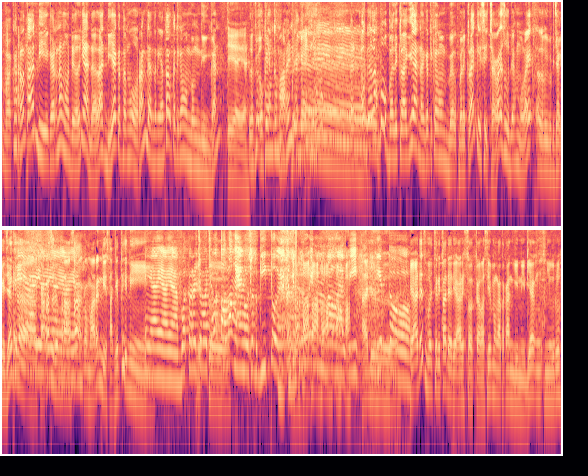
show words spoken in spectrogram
apa? Karena tadi, karena modelnya adalah dia ketemu orang dan ternyata ketika membandingkan Iya iya. lebih oke yang kemarin deh kayaknya. Dan udahlah mau balik lagi ya. Dan ketika balik lagi si cewek sudah mulai lebih berjaga-jaga Iya, iya, karena iya, sudah iya, merasa iya. kemarin disakiti nih. Iya iya iya, buat para Gitu. cowok-cowok tolong ya nggak usah begitu ya. Nyebelin tau gak sih? Aduh. Gitu. Ya ada sebuah cerita dari Aristoteles dia mengatakan gini dia nyuruh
